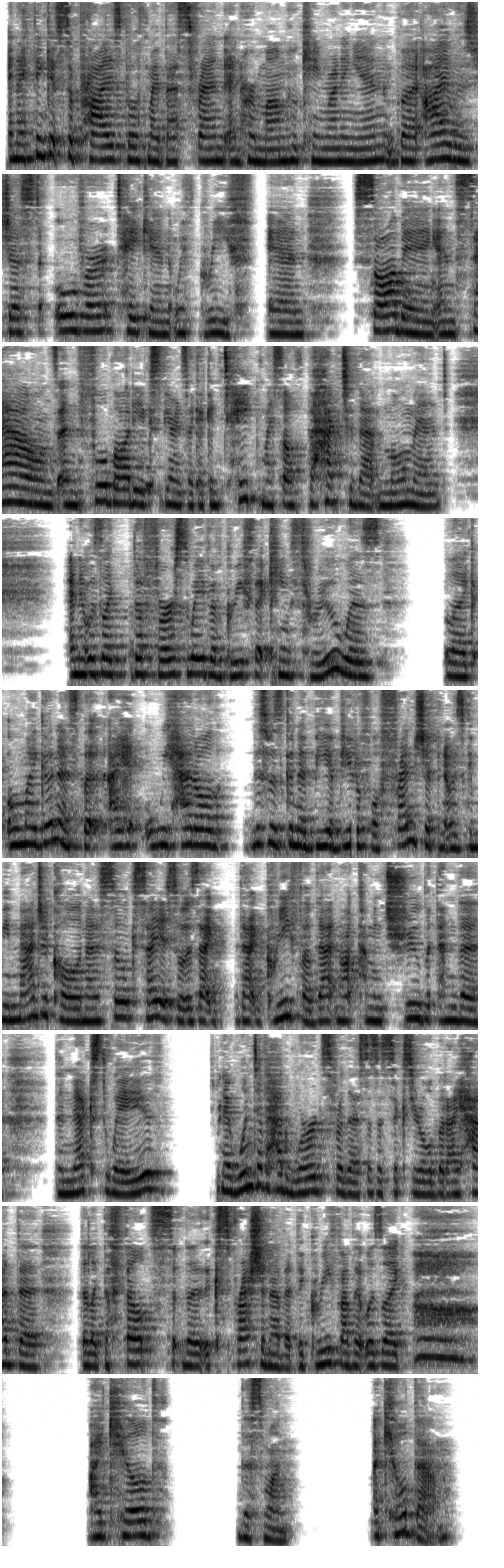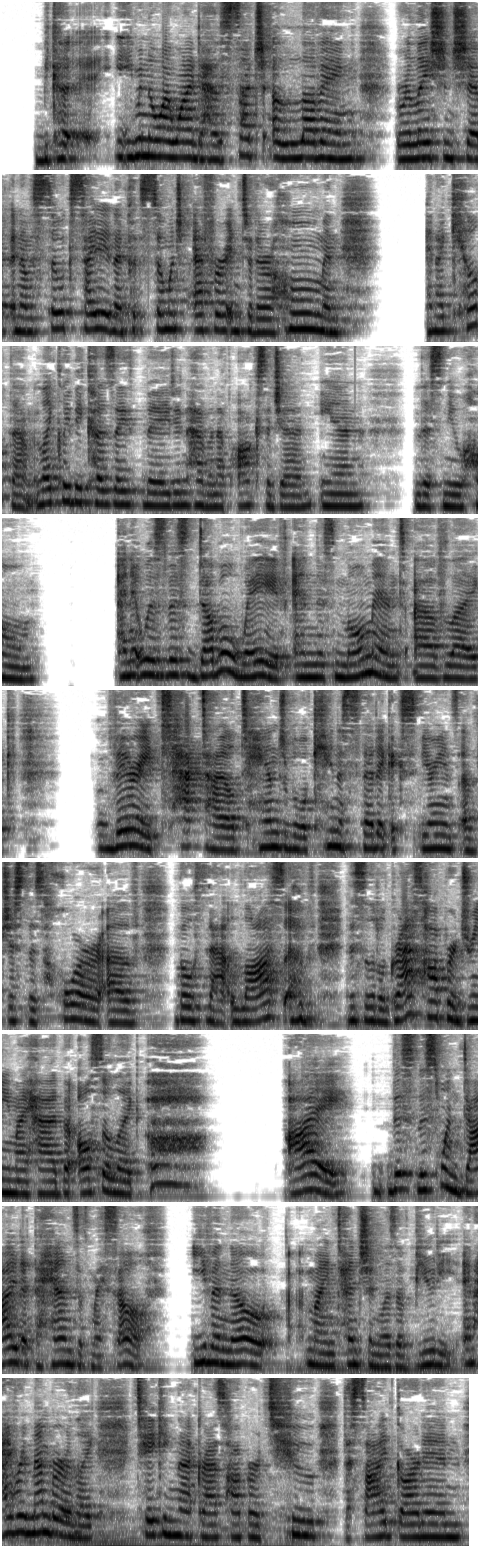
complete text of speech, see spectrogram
And I think it surprised both my best friend and her mom who came running in, but I was just overtaken with grief and sobbing and sounds and full body experience. Like I can take myself back to that moment. And it was like the first wave of grief that came through was like, oh my goodness, but I, we had all, this was going to be a beautiful friendship and it was going to be magical. And I was so excited. So it was that, that grief of that not coming true. But then the, the next wave, and I wouldn't have had words for this as a six year old, but I had the, the, like the felt, the expression of it, the grief of it was like, oh, I killed this one. I killed them because even though I wanted to have such a loving relationship and I was so excited and I put so much effort into their home and and I killed them likely because they they didn't have enough oxygen in this new home. And it was this double wave and this moment of like very tactile, tangible, kinesthetic experience of just this horror of both that loss of this little grasshopper dream I had, but also like, oh, I, this, this one died at the hands of myself, even though my intention was of beauty. And I remember like taking that grasshopper to the side garden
